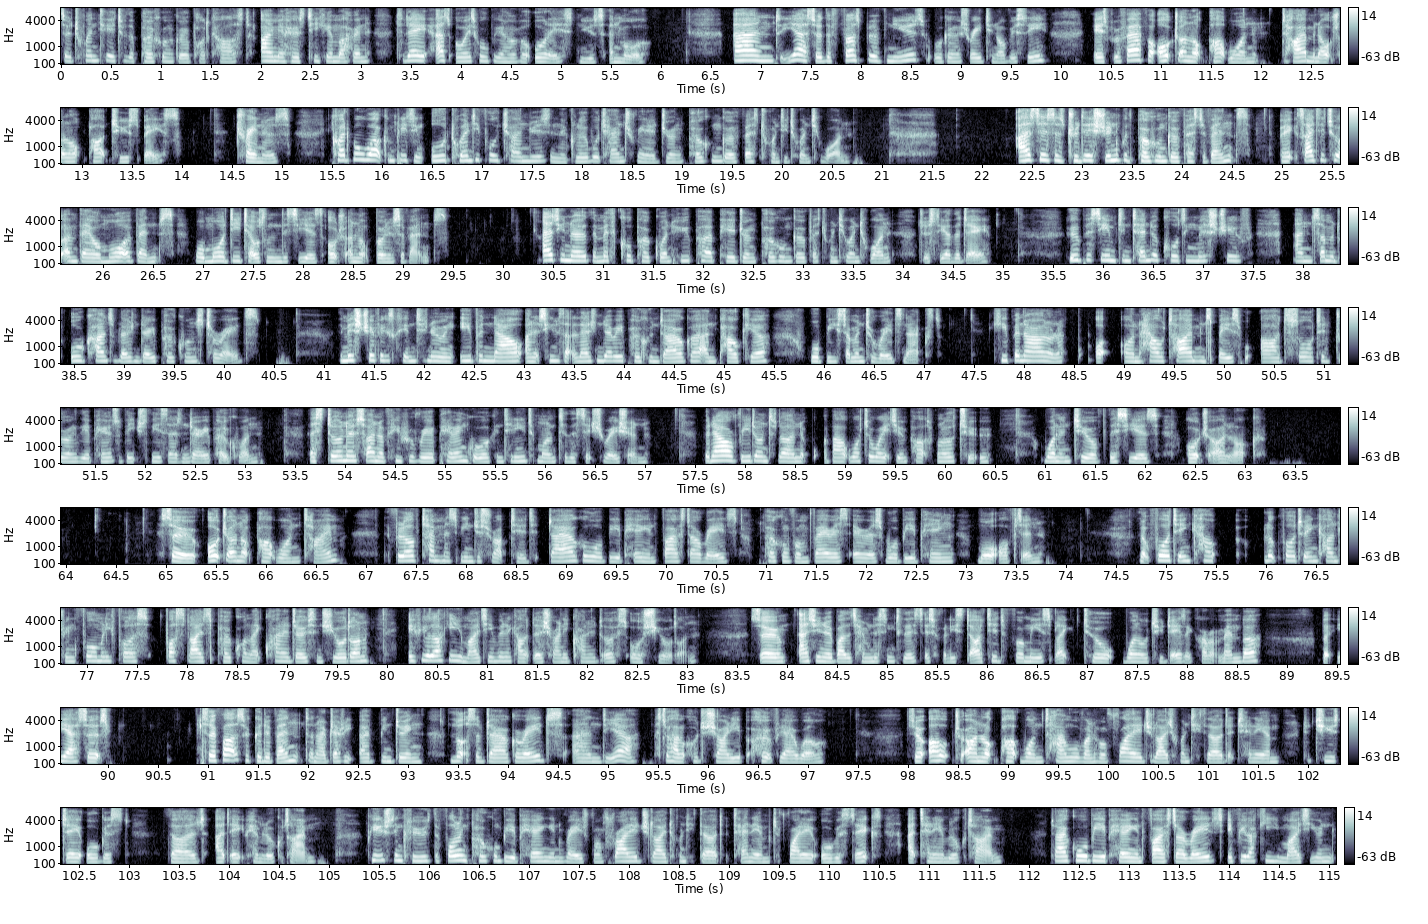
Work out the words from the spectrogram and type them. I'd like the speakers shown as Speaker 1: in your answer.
Speaker 1: episode 28 of the Pokemon Go podcast. I'm your host TK Muffin. Today, as always, we'll be over all latest news and more. And yeah, so the first bit of news, we're going straight in obviously, is prepare for Ultra Unlock Part 1, Time and Ultra Unlock Part 2 space. Trainers. Incredible work completing all 24 challenges in the Global Challenge Arena during Pokemon Go Fest 2021. As is a tradition with Pokemon Go Fest events, we're excited to unveil more events or more details on this year's Ultra Unlock bonus events. As you know, the mythical Pokemon Hoopa appeared during Pokemon Go Fest 2021 just the other day. Hoopa seemed intent on causing mischief and summoned all kinds of legendary Pokemons to raids. The mischief is continuing even now, and it seems that legendary Pokemon Dialga and Palkia will be summoned to raids next. Keep an eye on, on how time and space are distorted during the appearance of each of these legendary Pokemon. There's still no sign of Hoopa reappearing, but we'll continue to monitor the situation. But now read on to learn about what awaits you in parts 1 or 2, 1 and 2 of this year's Ultra Unlock. So, Ultra Unlock Part 1 Time. The flow of time has been disrupted. Dialga will be appearing in 5 star raids. Pokemon from various eras will be appearing more often. Look forward to encou- look forward to encountering formerly fossilized Pokemon like Cranidos and Shieldon. If you're lucky, you might even encounter shiny Cranidos or Shieldon. So, as you know, by the time listening to this, it's already started. For me, it's like two, one or two days. I can't remember, but yeah. So it's so far it's a good event, and I've definitely I've been doing lots of Dialga raids, and yeah, I still haven't caught a shiny, but hopefully I will. So Ultra Unlock Part One time will run from Friday, July twenty third at ten am to Tuesday, August third at eight pm local time. Features include the following Pokemon will be appearing in raids from Friday, July 23rd at 10am to Friday, August 6th at 10am local time. Dialga will be appearing in 5 star raids. If you're lucky, you might even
